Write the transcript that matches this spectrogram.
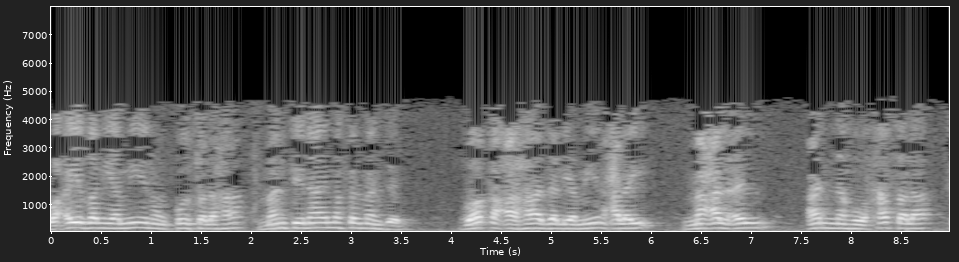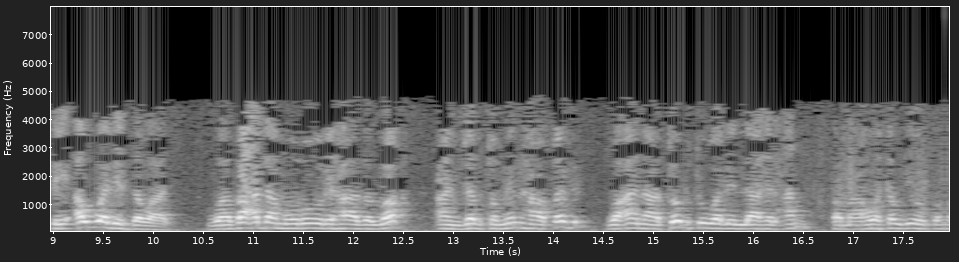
وأيضا يمين قلت لها ما أنت نايمة في المنزل. وقع هذا اليمين علي مع العلم أنه حصل في أول الزواج وبعد مرور هذا الوقت أنجبت منها طفل وأنا تبت ولله الحمد فما هو توجيهكم؟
